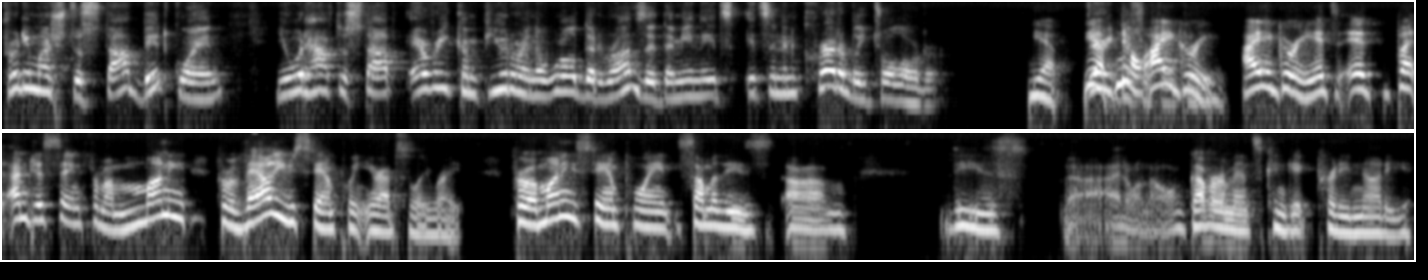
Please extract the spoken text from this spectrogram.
pretty much to stop Bitcoin, you would have to stop every computer in the world that runs it. I mean, it's it's an incredibly tall order. Yep. Yeah. No, I agree. I agree. It's it, but I'm just saying from a money, from a value standpoint, you're absolutely right. From a money standpoint, some of these um these I don't know, governments can get pretty nutty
